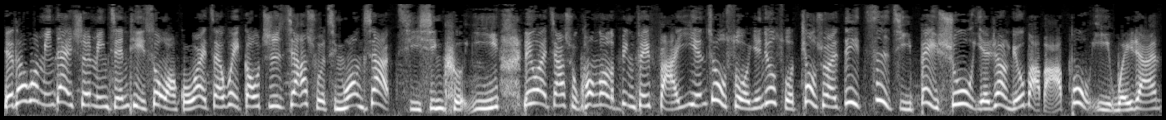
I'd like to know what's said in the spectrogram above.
也透过明代声明，简体送往国外，在未告知家属的情况下，其心可疑。另外，家属控告的并非法医研究所，研究所跳出来替自己背书，也让刘爸爸不以为然。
